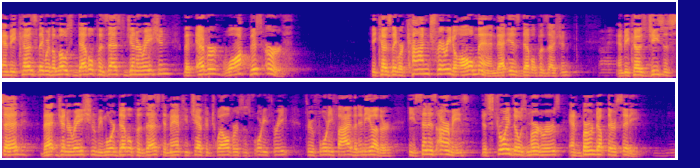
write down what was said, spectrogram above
and because they were the most devil-possessed generation that ever walked this earth, because they were contrary to all men, that is devil possession. And because Jesus said that generation would be more devil possessed in Matthew chapter 12 verses 43 through 45 than any other, he sent his armies, destroyed those murderers, and burned up their city. Mm-hmm.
